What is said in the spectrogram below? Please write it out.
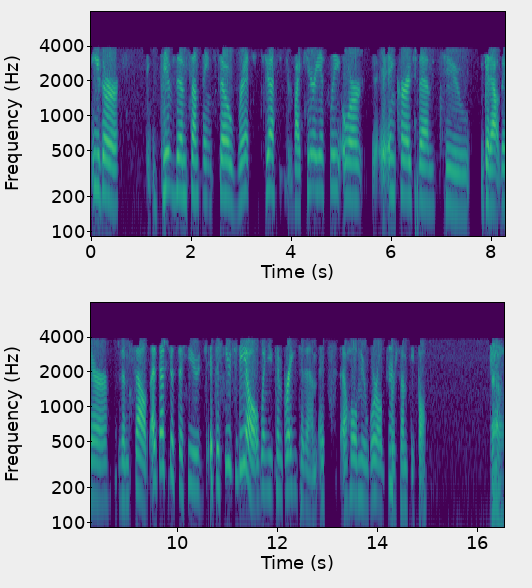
either give them something so rich just vicariously or encourage them to get out there themselves. Uh, That's just a huge it's a huge deal when you can bring to them. It's a whole new world for some people. Yeah.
